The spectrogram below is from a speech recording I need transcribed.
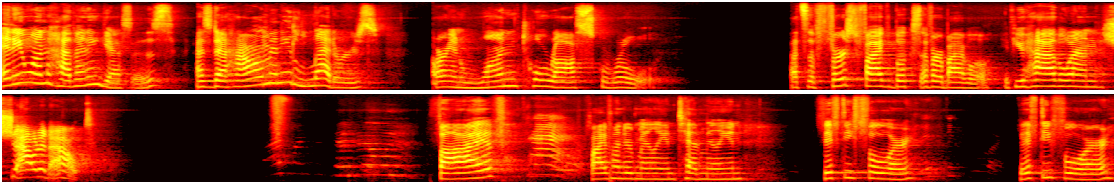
anyone have any guesses as to how many letters are in one Torah scroll? That's the first five books of our Bible. If you have one, shout it out. Five, 500 million, 10 million, 54, 54,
